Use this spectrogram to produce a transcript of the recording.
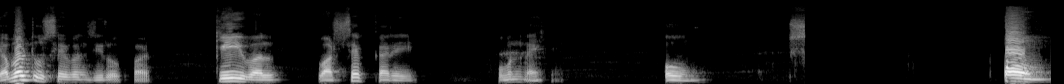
double two seven zero पर केवल व्हाट्सएप करें। फ़ोन नहीं। ओम। ओम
